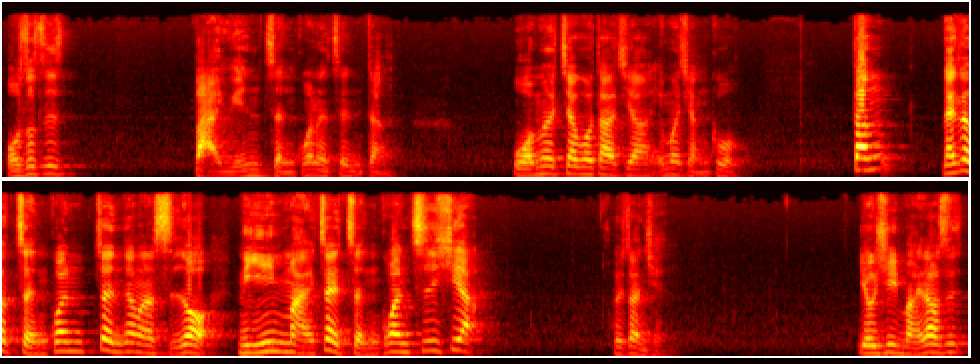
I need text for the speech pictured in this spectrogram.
我说是百元整关的震荡。我没有教过大家，有没有讲过？当来到整关震荡的时候，你买在整关之下会赚钱，尤其买到是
